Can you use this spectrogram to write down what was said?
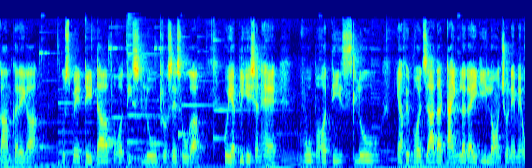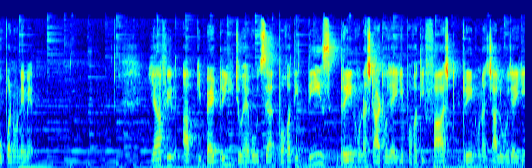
काम करेगा। उसमें डेटा बहुत ही स्लो प्रोसेस होगा। कोई एप्लीकेशन है, वो बहुत ही स्लो या फिर बहुत ज़्यादा टाइम लगाएगी लॉन्च होने में ओपन होने में। या फिर आपकी बैटरी जो है वो बहुत ही तेज़ ड्रेन होना स्टार्ट हो जाएगी, बहुत ही फास्ट ड्रेन होना चालू हो जाएगी।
